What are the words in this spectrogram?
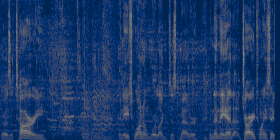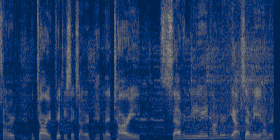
There was Atari. And each one of them were like just better. And then they had the Atari 2600, the Atari 5600, and the Atari 7800. Yeah, 7800.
